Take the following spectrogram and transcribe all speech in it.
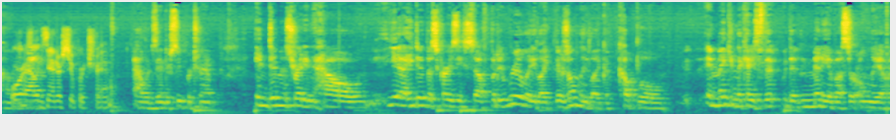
Um, or Alexander Supertramp. Alexander Supertramp. In demonstrating how, yeah, he did this crazy stuff, but it really, like, there's only like a couple, in making the case that, that many of us are only a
